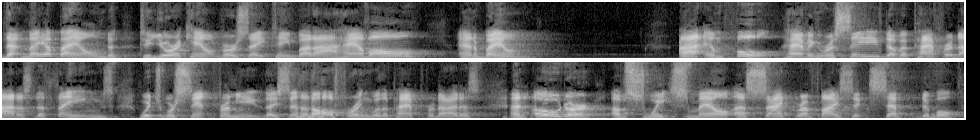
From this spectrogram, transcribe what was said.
that may abound to your account. Verse 18, but I have all and abound. I am full, having received of Epaphroditus the things which were sent from you. They sent an offering with Epaphroditus, an odor of sweet smell, a sacrifice acceptable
